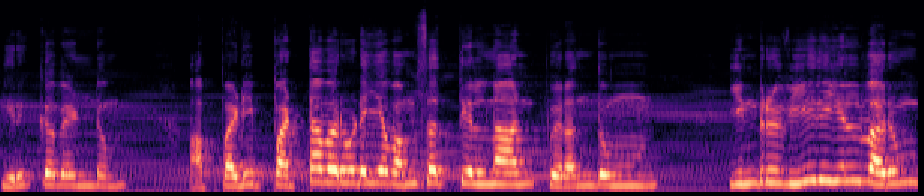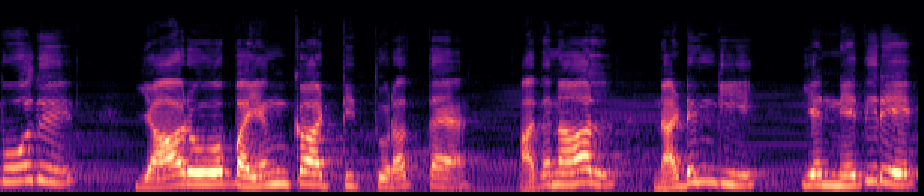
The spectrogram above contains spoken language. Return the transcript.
இருக்க வேண்டும்? அப்படிப்பட்டவருடைய வம்சத்தில் நான் பிறந்தும் இன்று வீதியில் வரும்போது யாரோ பயங்காட்டி துரத்த அதனால் நடுங்கி என் எதிரே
